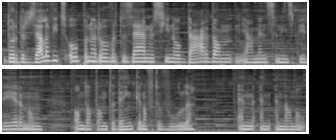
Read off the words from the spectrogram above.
door er zelf iets opener over te zijn, misschien ook daar dan ja, mensen inspireren om, om dat dan te denken of te voelen. En, en, en dan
